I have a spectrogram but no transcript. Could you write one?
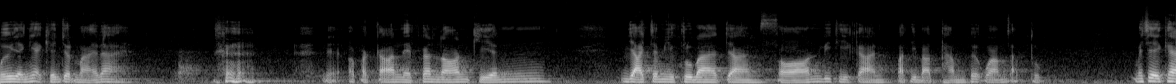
มืออย่างเงี้ยเขียนจดหมายได้เนี่ยเอาปากกาเน็บก็นอนเขียน อยากจะมีครูบาอาจารย์สอนวิธีการปฏิบัติธรรมเพื่อความดับทุกข์ไม่ใช่แค่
